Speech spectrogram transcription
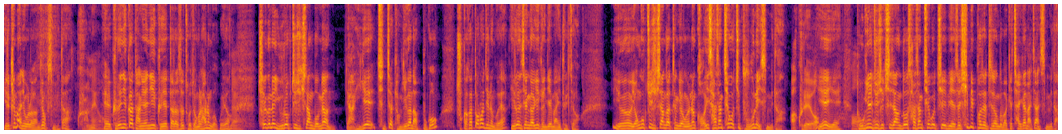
이렇게 많이 올라간 게 없습니다. 그러네요. 예, 그러니까 당연히 그에 따라서 조정을 하는 거고요. 네. 최근에 유럽 주식시장 보면 야 이게 진짜 경기가 나쁘고 주가가 떨어지는 거야 이런 생각이 굉장히 많이 들죠. 어, 영국 주식시장 같은 경우에는 거의 사상 최고치 부근에 있습니다. 아 그래요? 예, 예. 어. 독일 주식시장도 사상 최고치에 비해서 12% 정도밖에 차이가 나지 않습니다.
